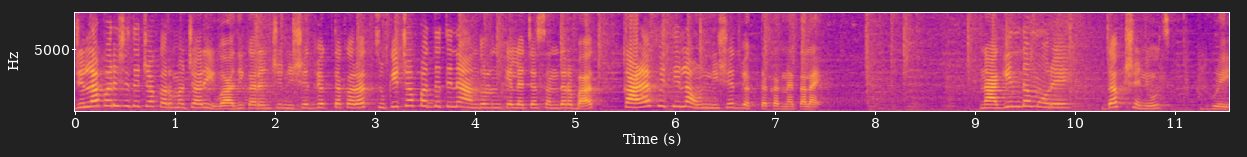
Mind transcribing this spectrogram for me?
जिल्हा परिषदेच्या कर्मचारी व अधिकाऱ्यांची निषेध व्यक्त करत चुकीच्या पद्धतीने आंदोलन केल्याच्या संदर्भात काळ्या फिती लावून निषेध व्यक्त करण्यात आलाय. नागिंद मोरे दक्ष न्यूज धुळे.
